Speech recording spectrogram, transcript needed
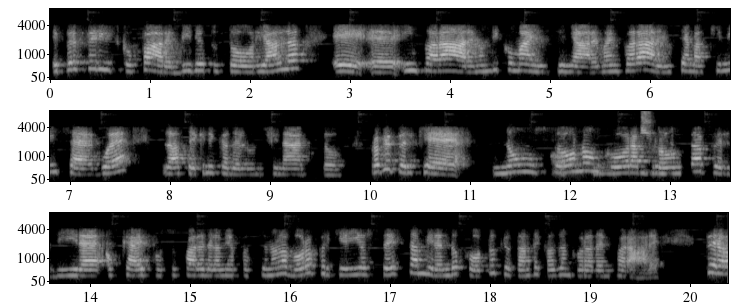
e preferisco fare video tutorial e eh, imparare, non dico mai insegnare, ma imparare insieme a chi mi segue la tecnica dell'uncinetto, proprio perché non sono ancora pronta per dire ok, posso fare della mia passione un lavoro perché io stessa mi rendo conto che ho tante cose ancora da imparare. Però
